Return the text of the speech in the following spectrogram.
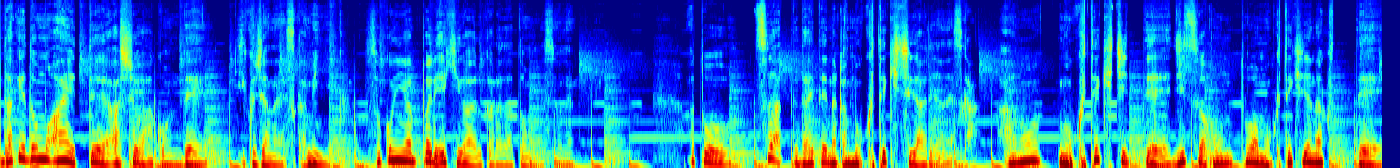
だけどもあえて足を運んで行くじゃないですか見に行く。そこにやっぱり駅があるからだと思うんですよね。あとツアーって大体なんか目的地があるじゃないですか。あの目的地って実は本当は目的じゃなくって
